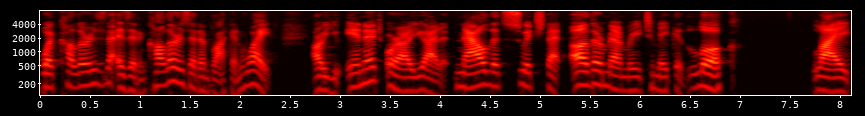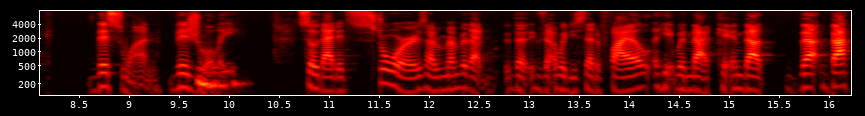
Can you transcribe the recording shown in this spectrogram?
What color is that? Is it in color? Is it in black and white? Are you in it or are you at it? Now let's switch that other memory to make it look like this one visually. Mm-hmm. So that it stores. I remember that that exact when you said a file when that in that that back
